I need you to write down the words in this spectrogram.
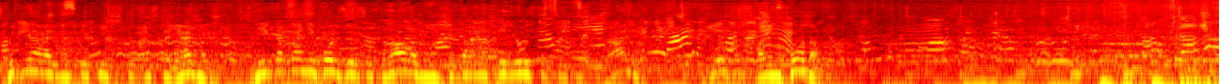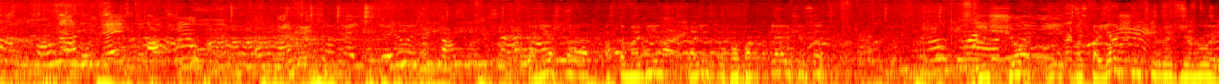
в идеальном техническом состоянии, никогда не пользуется тралами и всегда на все выставки и фестивали ездит своим ходом. Конечно, автомобиль Станислава Борскавичева еще и настоящий киногерой.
